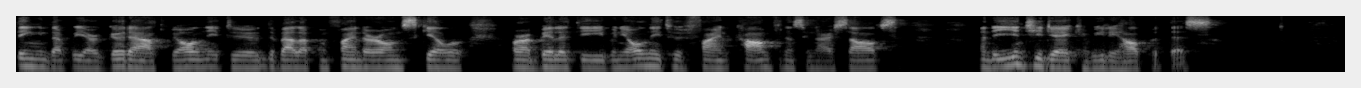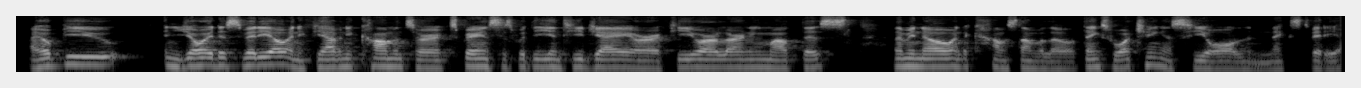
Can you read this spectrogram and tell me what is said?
thing that we are good at. We all need to develop and find our own skill or ability. We all need to find confidence in ourselves. And the ENTJ can really help with this. I hope you enjoy this video and if you have any comments or experiences with ENTJ or if you are learning about this, let me know in the comments down below. Thanks for watching and see you all in the next video.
